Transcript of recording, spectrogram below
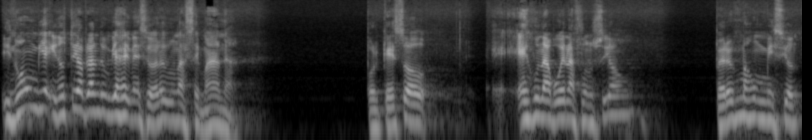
Y no, estoy hablando de un viaje misionero de una semana, porque eso es una buena función, pero es más un misión,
